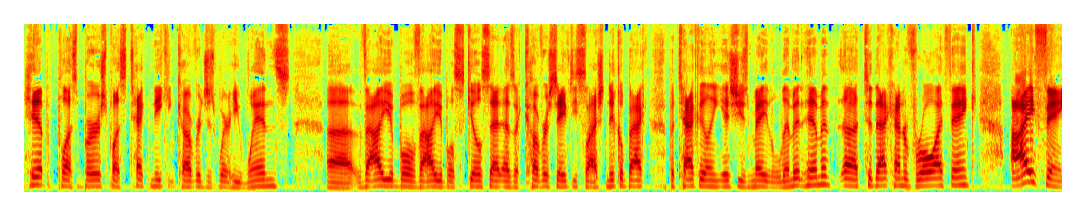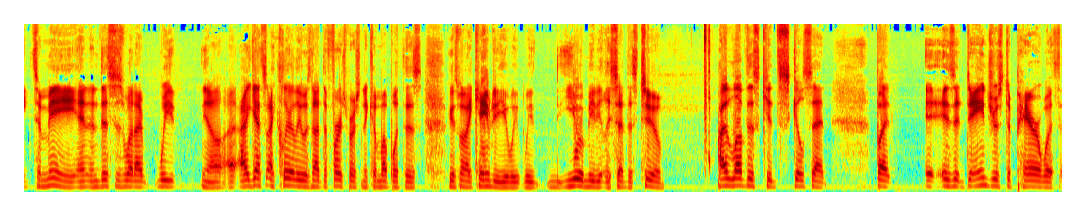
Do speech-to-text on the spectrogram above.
Hip plus burst plus technique and coverage is where he wins. Uh, valuable, valuable skill set as a cover safety slash nickelback, but tackling issues may limit him uh, to that kind of role. I think. I think to me, and, and this is what I we you know, I, I, guess I clearly was not the first person to come up with this because when I came to you, we, we you immediately said this too. I love this kid's skill set, but is it dangerous to pair with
